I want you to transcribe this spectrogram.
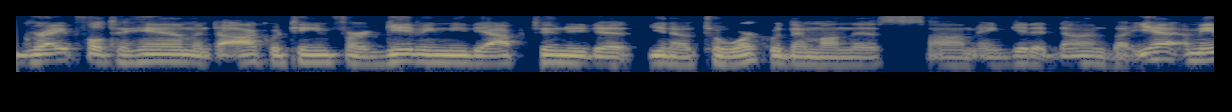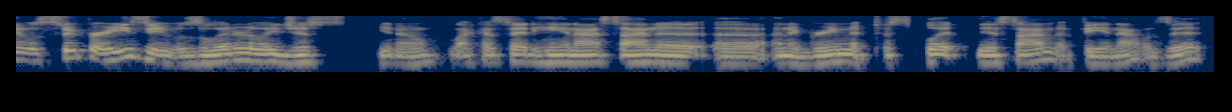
grateful to him and to Aqua Team for giving me the opportunity to you know to work with them on this um, and get it done. But yeah, I mean, it was super easy. It was literally just you know, like I said, he and I signed a, a an agreement to split the assignment fee, and that was it.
